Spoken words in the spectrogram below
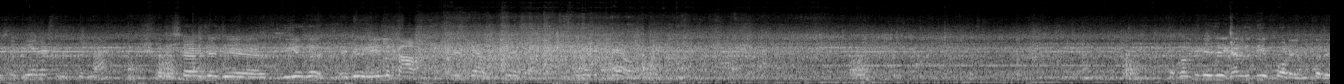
সে দিয়ে রাখুন না সরিষা যে যে দিয়ে যে- এই কাপ থেকে যে এখানে দিয়ে পড়ে ভিতরে।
